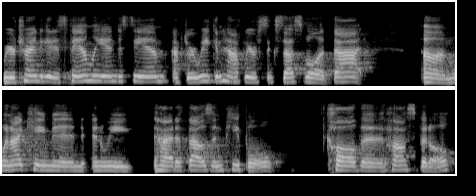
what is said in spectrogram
we were trying to get his family in to see him. After a week and a half, we were successful at that. Um, when I came in and we had a thousand people call the hospital,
